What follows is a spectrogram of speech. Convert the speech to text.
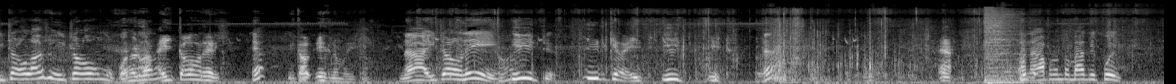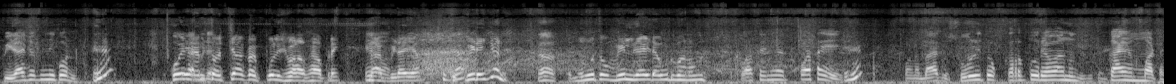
ઈટાળો લાવશું ઈટાળો અમુક પહેરવાનો ઈટાળો રેડી હે? ઈટાળો એક નંબર ઈટાળો. ના ઈટાળો નહીં ઈટ. ઈટ કહેવાય ઈટ. ઈટ. ઈટ. હે? અને આપણને તો બાકી કોઈ પીડાશે જ નહીં કોણ? કોઈ એમ તો. ચા કોઈ પોલીસવાળા છે આપણે. ના હા. એમ પીડાઈ ગયો ને? હું. તો મિલ જાય ઉડવાનો. પાસે ને પાસે હે? પણ બાકી ચોરી તો કરતું રહેવાનું જ કાયમ માટે.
